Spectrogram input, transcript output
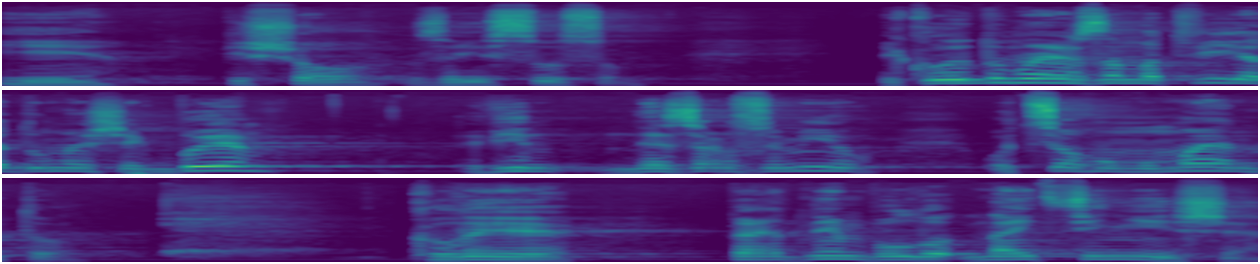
і пішов за Ісусом. І коли думаєш за Матвія, думаєш, якби він не зрозумів оцього моменту, коли перед ним було найцінніше,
